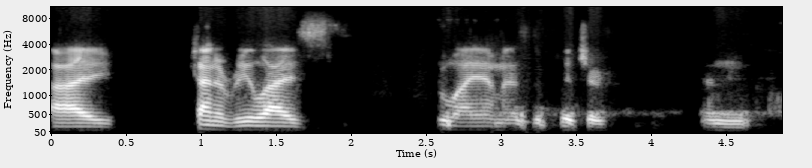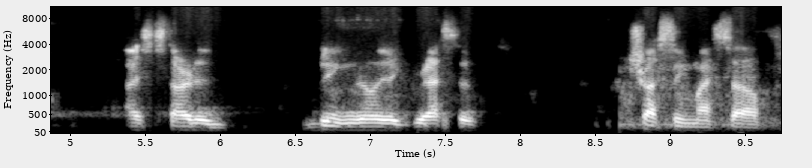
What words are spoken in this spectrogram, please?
I kind of realized who I am as a pitcher. And I started being really aggressive trusting myself,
